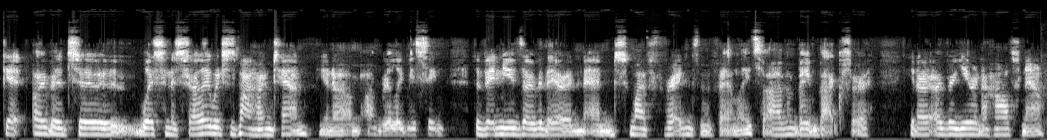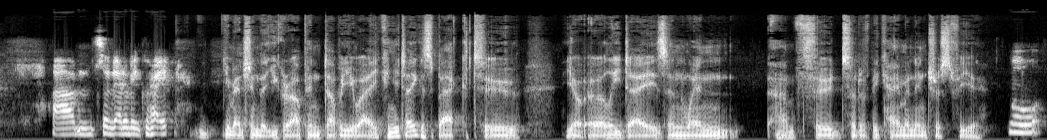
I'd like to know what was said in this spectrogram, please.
get over to Western Australia, which is my hometown. You know, I'm, I'm really missing the venues over there and, and my friends and family, so I haven't been back for you know over a year and a half now. Um, so that'll be great. You mentioned that you grew up in WA. Can you take us back to your early days and when um, food sort of became an interest for you? Well,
